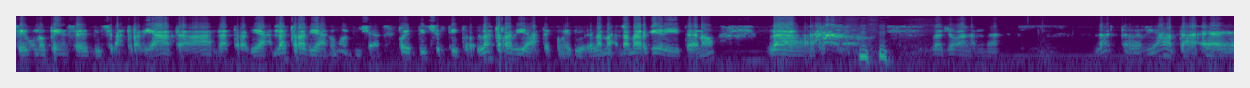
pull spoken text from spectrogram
se uno pensa e dice la traviata, la, travia, la traviata, uno dice, poi dice il titolo, la traviata, come dire, la, la margherita, no? la, la Giovanna. La traviata è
